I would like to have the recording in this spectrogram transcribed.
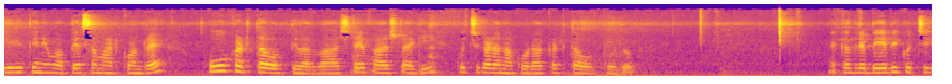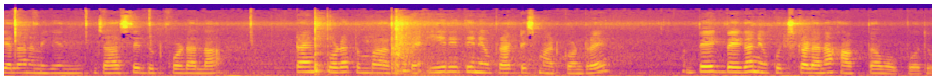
ಈ ರೀತಿ ನೀವು ಅಭ್ಯಾಸ ಮಾಡಿಕೊಂಡ್ರೆ ಹೂ ಕಟ್ತಾ ಹೋಗ್ತೀವಲ್ವ? ಅಷ್ಟೇ ಫಾಸ್ಟಾಗಿ ಕುಚ್ಚುಗಳನ್ನು ಕೂಡ ಕಟ್ತಾ ಹೋಗ್ಬೋದು. ಯಾಕಂದರೆ ಬೇಬಿ ಕುಚ್ಚಿಗೆಲ್ಲ ನಮಗೆ ಜಾಸ್ತಿ ದುಡ್ಡು ಕೊಡಲ್ಲ. ಟೈಮ್ ಕೂಡ ತುಂಬ ಆಗುತ್ತೆ. ಈ ರೀತಿ ನೀವು ಪ್ರಾಕ್ಟೀಸ್ ಮಾಡಿಕೊಂಡ್ರೆ ಬೇಗ ಬೇಗ ನೀವು ಕುಚ್ಚುಗಳನ್ನು ಹಾಕ್ತಾ ಹೋಗ್ಬೋದು.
